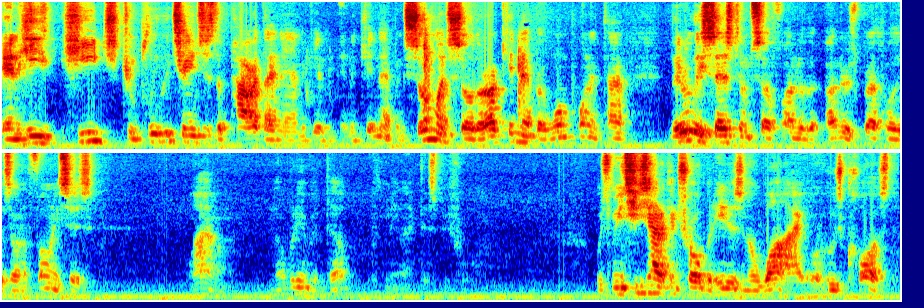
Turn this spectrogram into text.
And he he completely changes the power dynamic in, in the kidnapping. So much so that our kidnapper at one point in time literally says to himself under the under his breath while he's on the phone he says wow nobody ever dealt with me like this before. Which means he's out of control but he doesn't know why or who's caused it.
